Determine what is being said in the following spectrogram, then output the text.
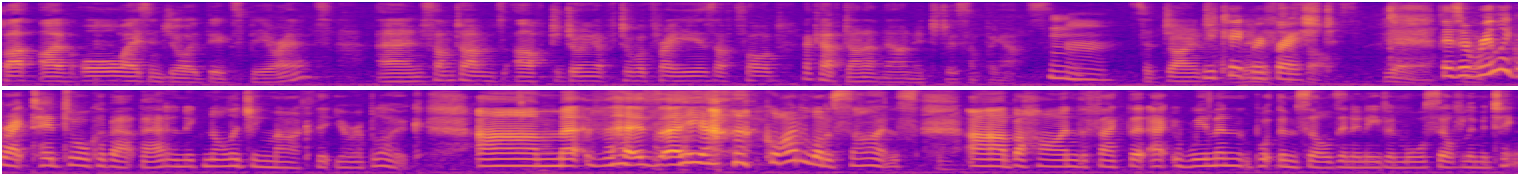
but I've always enjoyed the experience. And sometimes after doing it for two or three years, I've thought, okay, I've done it now. I need to do something else. Mm. So don't You keep refreshed. yourselves. Yeah. There's a really great TED talk about that and acknowledging, Mark, that you're a bloke. Um, there's a quite a lot of science uh, behind the fact that uh, women put themselves in an even more self-limiting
